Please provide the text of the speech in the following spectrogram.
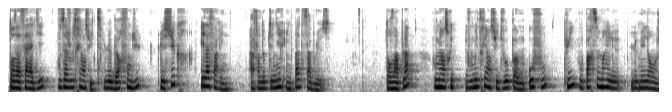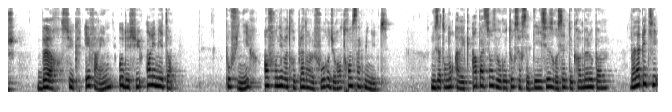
Dans un saladier, vous ajouterez ensuite le beurre fondu, le sucre et la farine afin d'obtenir une pâte sableuse. Dans un plat, vous, mettrez ensuite vos pommes au fond, puis vous parsemerez le, mélange beurre, sucre et farine au-dessus en l'émiettant. Pour finir, enfournez votre plat dans le four durant 35 minutes. Nous attendons avec impatience vos retours sur cette délicieuse recette de crumble aux pommes. Bon appétit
